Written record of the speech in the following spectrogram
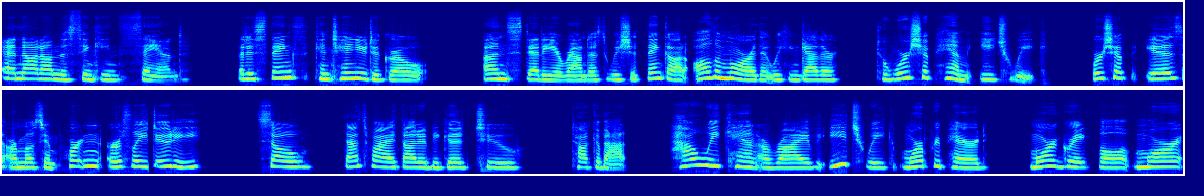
and not on the sinking sand. But as things continue to grow unsteady around us, we should thank God all the more that we can gather to worship Him each week. Worship is our most important earthly duty. So that's why I thought it'd be good to talk about how we can arrive each week more prepared, more grateful, more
